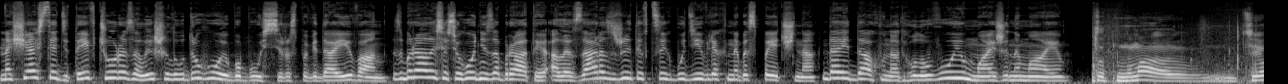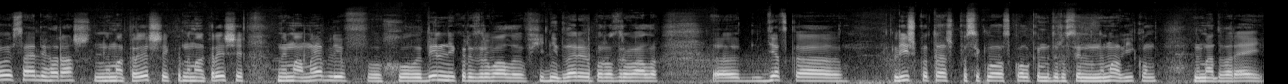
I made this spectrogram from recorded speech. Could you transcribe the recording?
На щастя, дітей вчора залишили у другої бабусі, розповідає Іван. Збиралися сьогодні забрати, але зараз жити в цих будівлях небезпечно. Да й даху над головою майже немає. Тут нема цієї селі гараж, нема криші, нема криші, нема меблів, холодильник розривало, вхідні двері порозривало. Е, ліжко теж посікло осколками дуже сильно, нема вікон, нема дверей.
